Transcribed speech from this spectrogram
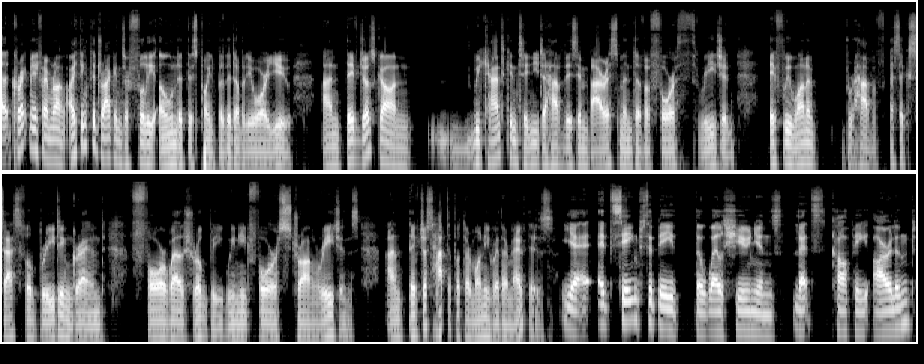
uh, correct me if I'm wrong. I think the Dragons are fully owned at this point by the WRU, and they've just gone. We can't continue to have this embarrassment of a fourth region if we want to have a successful breeding ground for Welsh rugby, we need four strong regions. And they've just had to put their money where their mouth is. Yeah, it seems to be the Welsh unions, let's copy Ireland,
